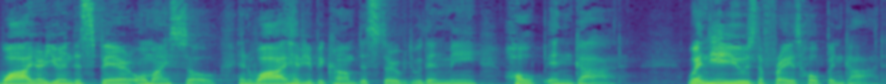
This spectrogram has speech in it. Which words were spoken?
Why are you in despair, O my soul? And why have you become disturbed within me? Hope in God. When do you use the phrase hope in God?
